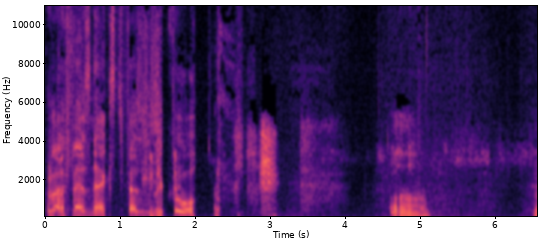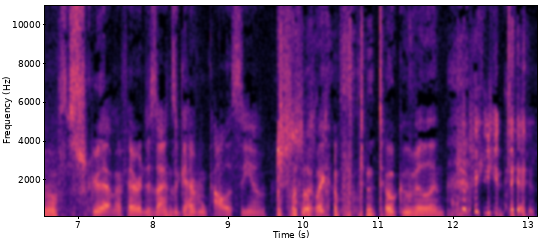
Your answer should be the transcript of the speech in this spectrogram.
What about a fez next? Fezzes are cool. oh, No, screw that. My favorite design's a guy from Colosseum. Look like a fucking Toku villain. he did.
